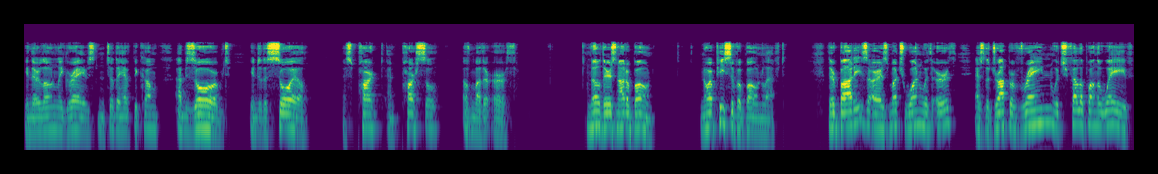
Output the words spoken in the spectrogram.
in their lonely graves until they have become absorbed into the soil as part and parcel of Mother Earth. No, there is not a bone, nor a piece of a bone left. Their bodies are as much one with earth as the drop of rain which fell upon the wave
